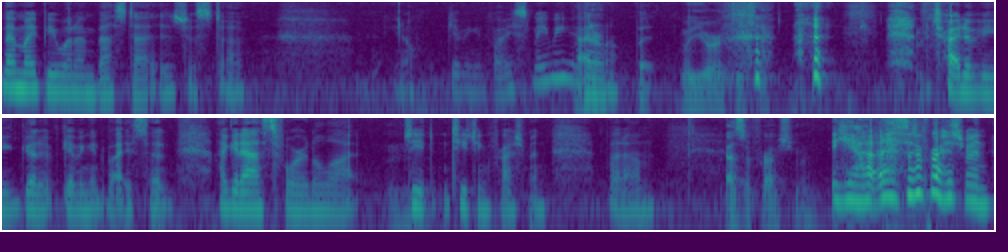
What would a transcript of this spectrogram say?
that might be what I'm best at is just, uh, you know, giving advice. Maybe I don't Mhm. know, but Well, you're a teacher. I try to be good at giving advice, and I get asked for it a lot, Mhm. te- teaching freshmen. But um, As a freshman. yeah, as a freshman,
